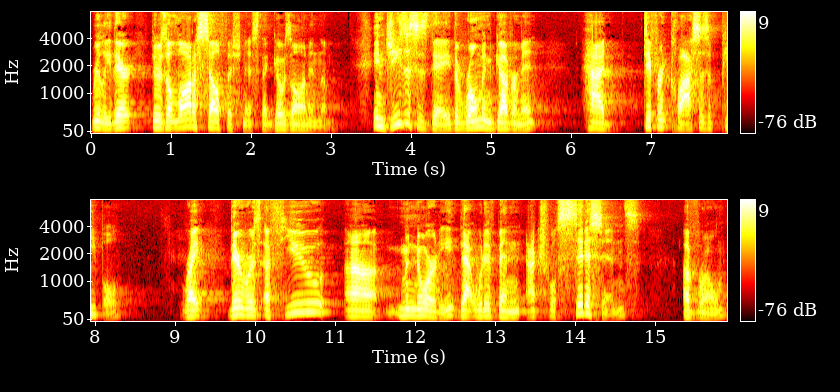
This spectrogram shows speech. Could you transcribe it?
Really there's a lot of selfishness that goes on in them. In Jesus' day, the Roman government had different classes of people, right? There was a few uh, minority that would have been actual citizens of Rome,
